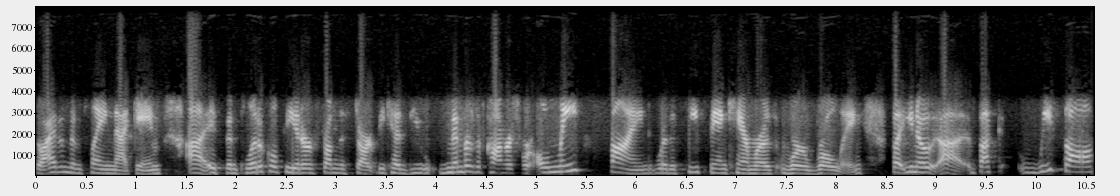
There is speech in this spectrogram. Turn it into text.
so I haven't been playing that game. Uh, it's been political theater from the start because you members of Congress were only fined where the C-SPAN cameras were rolling. But you know, uh, Buck, we saw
